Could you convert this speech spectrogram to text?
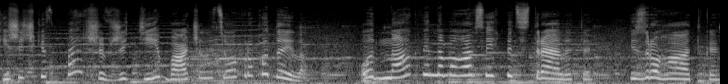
Кішечки вперше в житті бачили цього крокодила. Однак він намагався їх підстрелити із рогатки.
